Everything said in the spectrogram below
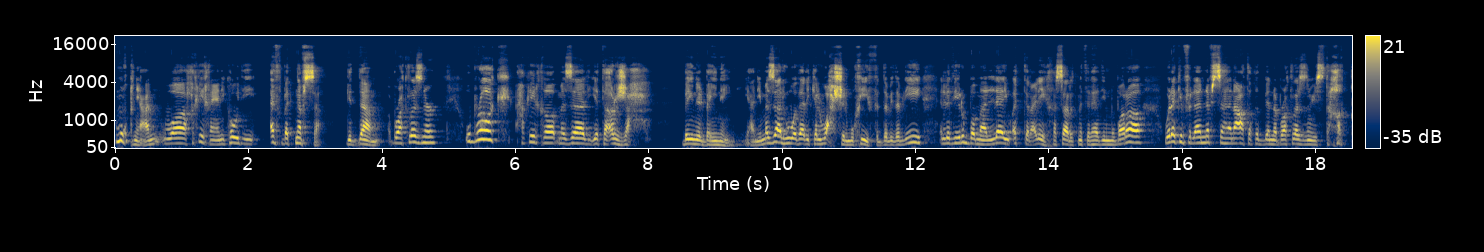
مقنعا وحقيقة يعني كودي أثبت نفسه قدام براك ليزنر وبراك حقيقة مازال يتأرجح بين البينين. يعني مازال هو ذلك الوحش المخيف في الدبليو دبليو الذي ربما لا يؤثر عليه خسارة مثل هذه المباراة ولكن في الآن نفسها أنا أعتقد بأن براك ليزنر يستحق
